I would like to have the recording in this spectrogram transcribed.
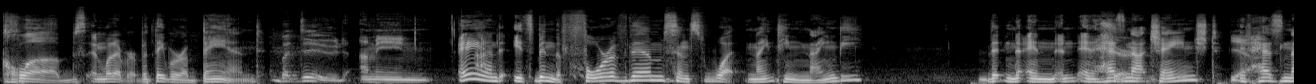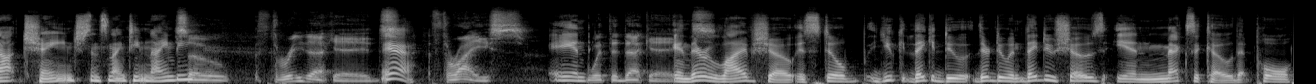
clubs and whatever, but they were a band. But dude, I mean, And it's been the four of them since what 1990. That and and, and it has Sure. not changed. Yeah. It has not changed since 1990. so three decades. Yeah. Thrice and with the decades. and their live show is still you they could do they're doing they do shows in Mexico that pull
